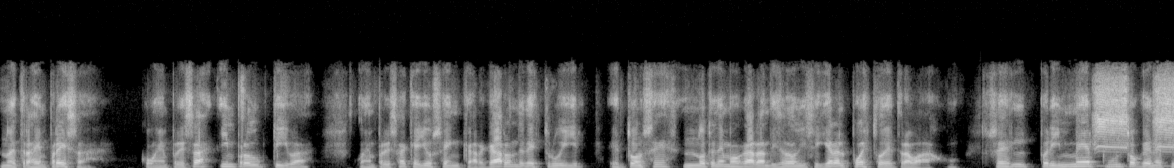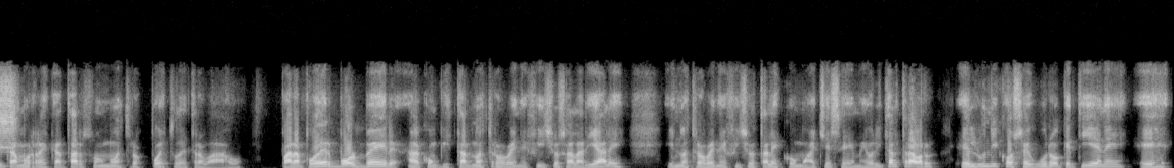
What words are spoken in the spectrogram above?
nuestras empresas, con empresas improductivas, con empresas que ellos se encargaron de destruir, entonces no tenemos garantizado ni siquiera el puesto de trabajo. Entonces el primer punto que necesitamos rescatar son nuestros puestos de trabajo para poder volver a conquistar nuestros beneficios salariales y nuestros beneficios tales como HCM. Ahorita el trabajador, el único seguro que tiene es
